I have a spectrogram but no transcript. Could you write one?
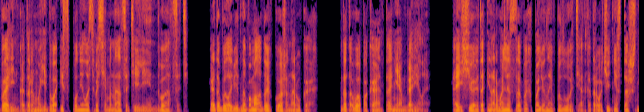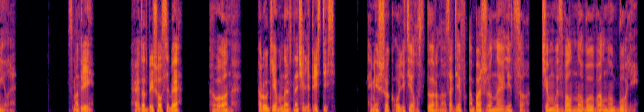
Парень, которому едва исполнилось 18 или 20. Это было видно по молодой коже на руках, до того, пока та не обгорела. А еще этот ненормальный запах паленой плоти, от которого чуть не стошнило. «Смотри, этот пришел в себя. Вон, руки вновь начали трястись». Мешок улетел в сторону, задев обожженное лицо, чем вызвал новую волну боли.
